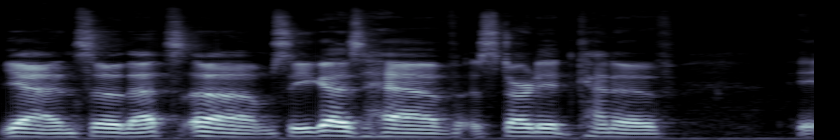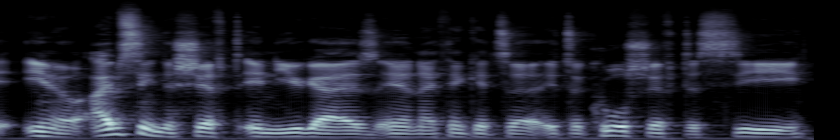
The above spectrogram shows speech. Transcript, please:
Yeah, and so that's um, so you guys have started kind of, you know, I've seen the shift in you guys, and I think it's a it's a cool shift to see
